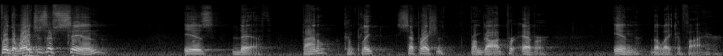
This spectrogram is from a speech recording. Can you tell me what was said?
For the wages of sin is death. Final, complete separation from God forever in the lake of fire.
